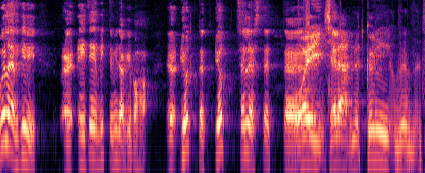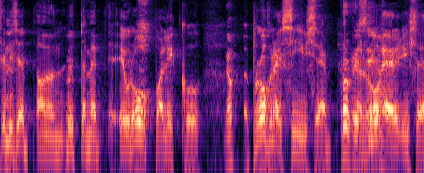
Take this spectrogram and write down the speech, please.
põlevkivi äh, ei tee mitte midagi paha jutt, et jutt sellest, et. Äh, oi, see läheb nüüd küll sellise, ütleme, euroopaliku äh, no. progressiivse, rohelise,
